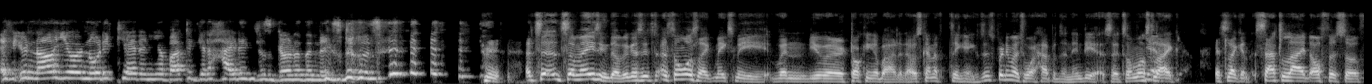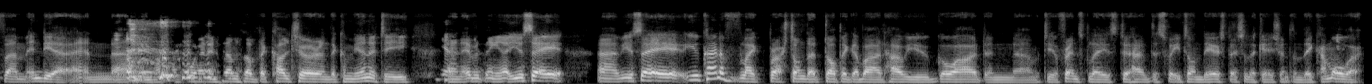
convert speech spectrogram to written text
if you know you're a naughty kid and you're about to get a hiding just go to the next doors. It's it's amazing though because it's it's almost like makes me when you were talking about it I was kind of thinking this is pretty much what happens in India. So it's almost yeah. like it's like a satellite office of um, India, and um, in terms of the culture and the community yeah. and everything. You, know, you say um, you say you kind of like brushed on that topic about how you go out and um, to your friend's place to have the sweets on their special occasions, and they come over.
